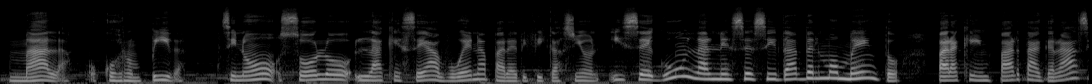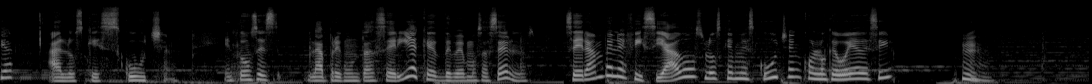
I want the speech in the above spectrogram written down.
mala o corrompida, sino solo la que sea buena para edificación y según la necesidad del momento, para que imparta gracia a los que escuchan. Entonces, la pregunta sería que debemos hacernos. ¿Serán beneficiados los que me escuchen con lo que voy a decir? Hmm.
